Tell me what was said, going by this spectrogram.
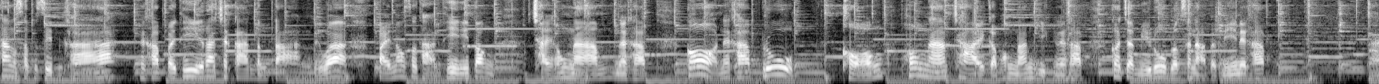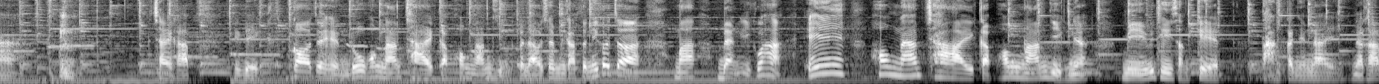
ห้างสรรพสินค้านะครับไปที่ราชการต่างๆ หรือว่าไปนอกสถานที่ที่ต้อง ใช้ห้องน้ำนะครับ ก็นะครับรูปของห้องน้ำชายกับห้องน้ำหญิงนะครับ ก็จะมีรูปลักษณะแบบนี้นะครับอ่าใช่ครับเด็กๆก็จะเห็นรูปห้องน้ำชายกับห้องน้ำหญิงไปแล้วใช่ไหมครับ ตอนนี้ก็จะมาแบ่งอีกว่า เอ๊ห้องน้ำชายกับห้องน้ำหญิงเนี่ยมีวิธีสังเกตต่างกันยังไงนะครับ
